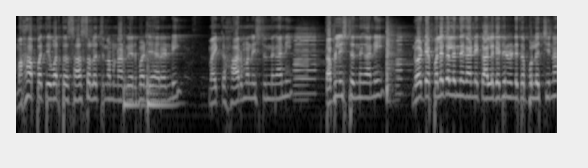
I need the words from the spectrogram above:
మహాపతివర్త శాస్త్రోచనం నాకు ఏర్పాటు చేశారండి. మా యొక్క హార్మోనిస్ట్ ఉంది కానీ తబలిస్ట్ ఉంది కానీ నోటే పలికలు ఉంది కానీ కాళ్ళు గది నుండి తప్పులు వచ్చినా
